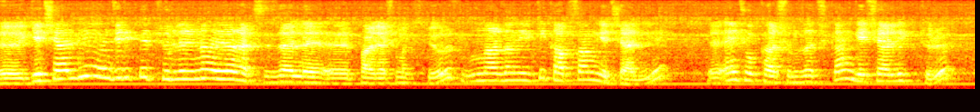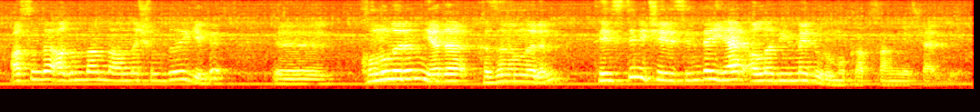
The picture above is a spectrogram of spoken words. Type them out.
E, Geçerliği öncelikle türlerine ayırarak sizlerle e, paylaşmak istiyoruz. Bunlardan ilki kapsam geçerliliği. E, En çok karşımıza çıkan geçerlilik türü. Aslında adından da anlaşıldığı gibi e, konuların ya da kazanımların testin içerisinde yer alabilme durumu kapsam geçerliliği.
